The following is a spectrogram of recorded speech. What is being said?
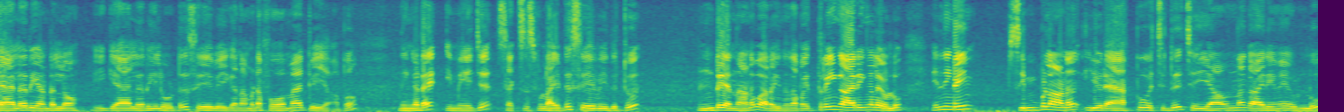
ഗാലറി ഉണ്ടല്ലോ. ഈ ഗാലറിയിലോട്ട് സേവ് ചെയ്യുക. നമ്മുടെ ഫോമാറ്റ് ചെയ്യുക. അപ്പോൾ നിങ്ങളുടെ ഇമേജ് സക്സസ്ഫുൾ ആയിട്ട് സേവ് ചെയ്തിട്ട് ഉണ്ട് എന്നാണ് പറയുന്നത്. അപ്പോൾ ഇത്രയും കാര്യങ്ങളേ ഉള്ളൂ. ഇനി നിങ്ങളെയും സിമ്പിളാണ് ഈ ഒരു ആപ്പ് വെച്ചിട്ട് ചെയ്യാവുന്ന കാര്യമേ ഉള്ളൂ.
